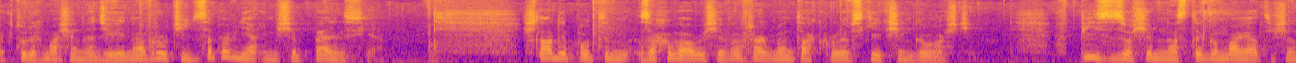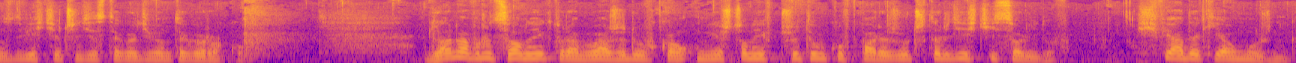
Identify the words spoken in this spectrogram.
y, których ma się nadzieję nawrócić, zapewnia im się pensję. Ślady po tym zachowały się we fragmentach królewskiej księgowości. Wpis z 18 maja 1239 roku. Dla nawróconej, która była Żydówką, umieszczonej w przytułku w Paryżu 40 solidów. Świadek jałmużnik.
